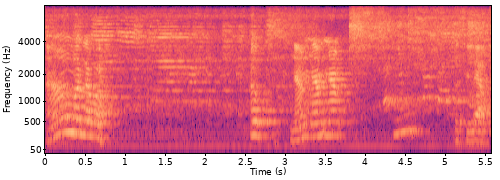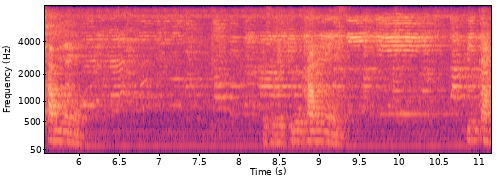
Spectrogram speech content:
เอ้ามันแล้วบ่เอ๊บย้ำย้ำย้ำก็สิแล้วคำหนึ่ง ก็สิได้กินคำหนึ่งกินกัน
